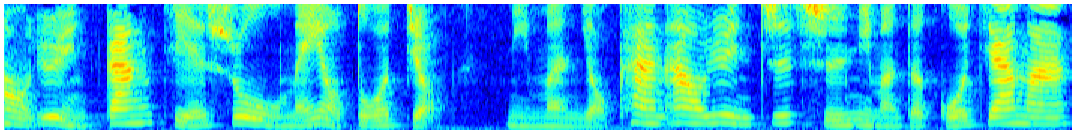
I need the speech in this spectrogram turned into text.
奥运刚结束没有多久，你们有看奥运支持你们的国家吗？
